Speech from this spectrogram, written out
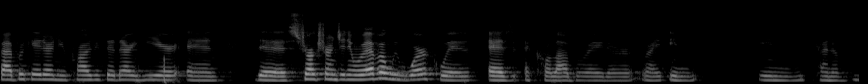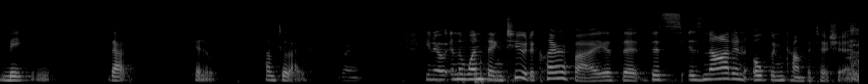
fabricator, new projects that are here, and the structural engineer, whoever we work with, as a collaborator, right, in in kind of making that kind of come to life. You know, and the one thing too to clarify is that this is not an open competition.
